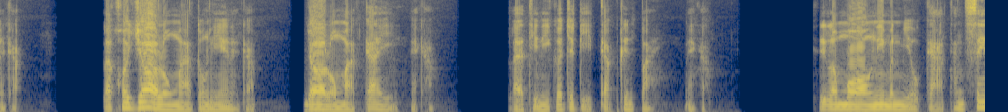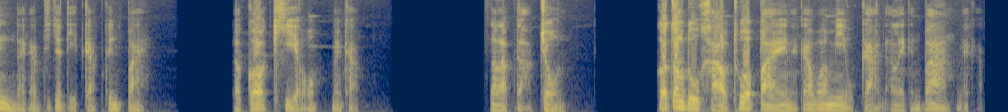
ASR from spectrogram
นะครับ แล้วก็ย่อลงมาตรงนี้นะครับ ย่อลงมาใกล้นะครับ และทีนี้ก็จะดีดกลับขึ้นไปนะครับ คือเรามองนี่มันมีโอกาสทั้งสิ้นนะครับ ที่จะดีดกลับขึ้นไป แล้วก็เขียวนะครับสำหรับดาวโจนก็ต้องดูข่าวทั่วไปนะครับ ว่ามีโอกาสอะไรกันบ้างนะครับ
